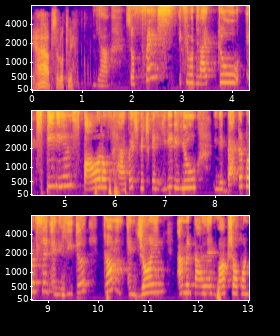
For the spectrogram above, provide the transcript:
Yeah, absolutely. Yeah. So friends, if you would like to experience power of habits which can lead you in a better person and a leader, come and join Amir Peled workshop on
